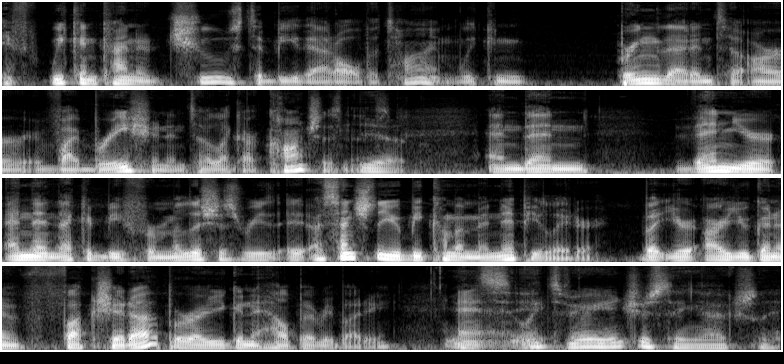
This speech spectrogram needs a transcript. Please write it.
if we can kind of choose to be that all the time, we can bring that into our vibration, into like our consciousness Yeah. and then then you're and then that could be for malicious reasons essentially you become a manipulator but you're are you going to fuck shit up or are you going to help everybody It's, it's very interesting, actually.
